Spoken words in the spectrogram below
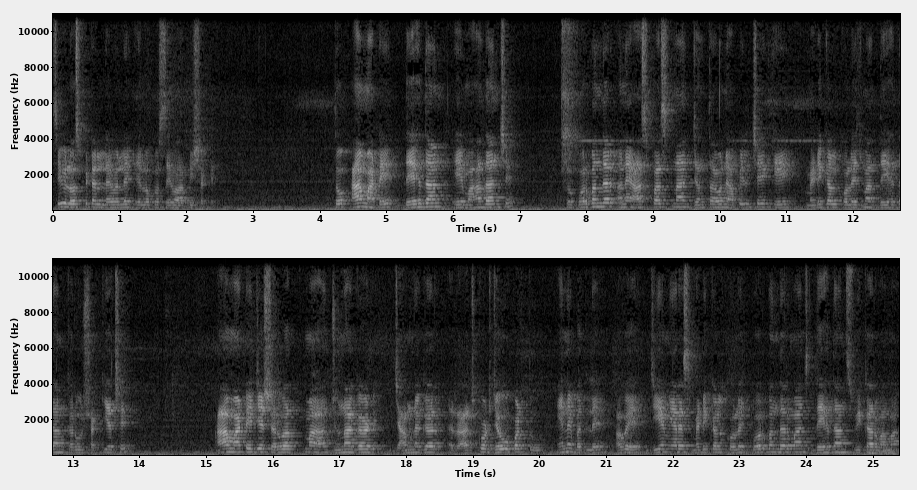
સિવિલ હોસ્પિટલ લેવલે એ લોકો સેવા આપી શકે. તો આ માટે દેહદાન એ મહાદાન છે. તો પોરબંદર અને આસપાસના જનતાઓને અપીલ છે કે મેડિકલ કોલેજમાં દેહદાન કરવું શક્ય છે. આ માટે જે શરૂઆતમાં જુનાગઢ, જામનગર, રાજકોટ જવું પડતું, એને બદલે હવે જીએમઆરએસ મેડિકલ કોલેજ પોરબંદરમાં જ દેહદાન સ્વીકારવામાં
